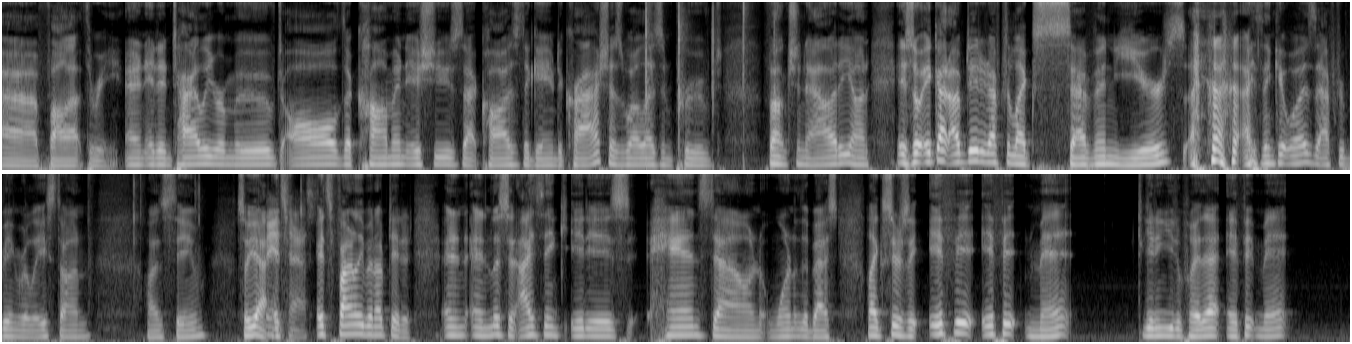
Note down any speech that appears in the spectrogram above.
uh, Fallout 3, and it entirely removed all the common issues that caused the game to crash, as well as improved functionality on. and So it got updated after like seven years, I think it was, after being released on on Steam. So yeah, it's it's finally been updated. And and listen, I think it is hands down one of the best. Like seriously, if it if it meant getting you to play that, if it meant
